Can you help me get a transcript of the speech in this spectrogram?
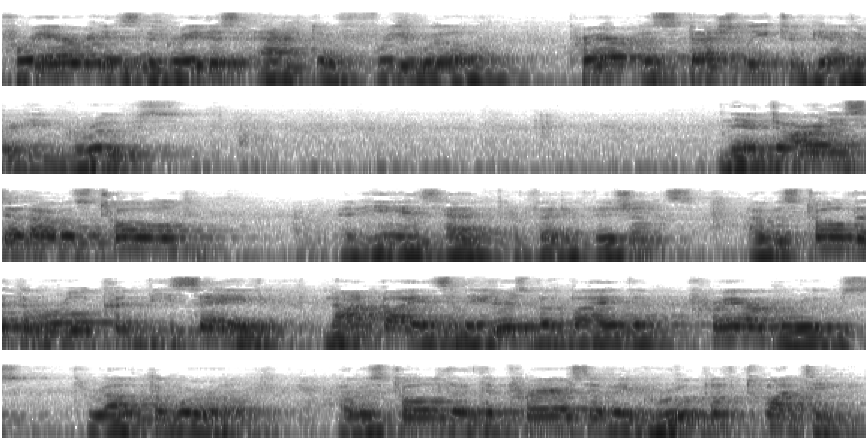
Prayer is the greatest act of free will prayer especially together in groups. Ned Dougherty said, I was told, and he has had prophetic visions, I was told that the world could be saved, not by its leaders, but by the prayer groups throughout the world. I was told that the prayers of a group of 20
